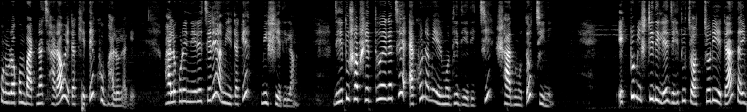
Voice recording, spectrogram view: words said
কোনো রকম বাটনা ছাড়াও এটা খেতে খুব ভালো লাগে। ভালো করে নেড়ে চেড়ে আমি এটাকে মিশিয়ে দিলাম। যেহেতু সব সেদ্ধ হয়ে গেছে, এখন আমি এর মধ্যে দিয়ে দিচ্ছি স্বাদ মতো চিনি। একটু মিষ্টি দিলে, যেহেতু চচ্চড়ি এটা, তাই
